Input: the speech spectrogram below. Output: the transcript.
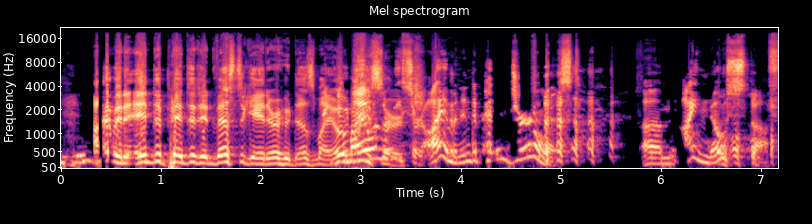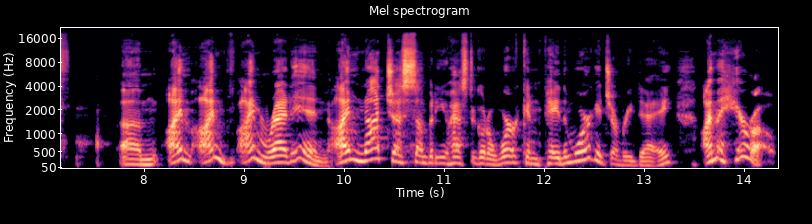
I'm an independent investigator who does my own my research. Own research. I am an independent journalist. um, I know stuff. Um, I'm I'm I'm read in. I'm not just somebody who has to go to work and pay the mortgage every day. I'm a hero.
